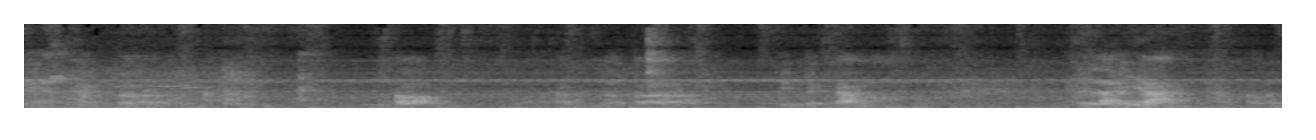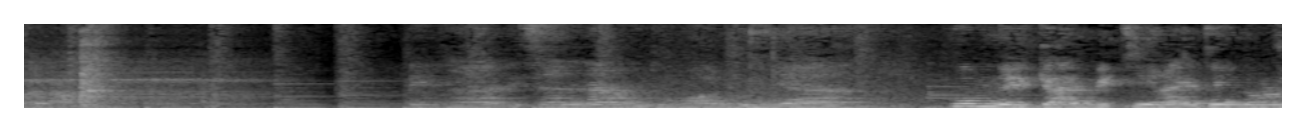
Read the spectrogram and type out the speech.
เงี้ยครับก็ชอบนะครับแล้วก็กิจกรรมหลายๆอย่างนะครับเขาก็จะทำ สวัสดีค่ะ ดิฉันนางอุทุมพรบุญญา ผู้อำนวยการวิทยาลัยเทคโนโล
